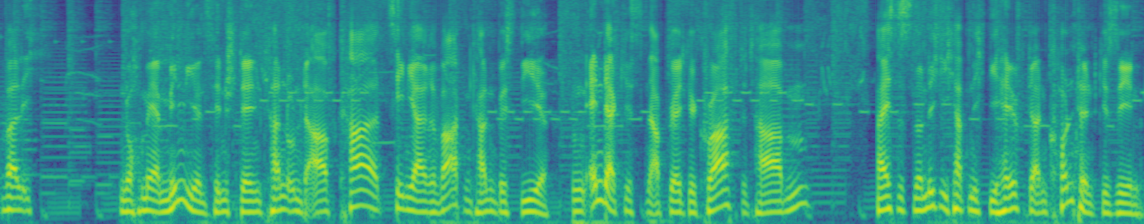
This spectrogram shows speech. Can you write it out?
weil ich noch mehr Minions hinstellen kann und AFK 10 Jahre warten kann, bis die ein Enderkisten-Upgrade gecraftet haben, heißt es noch nicht, ich habe nicht die Hälfte an Content gesehen.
